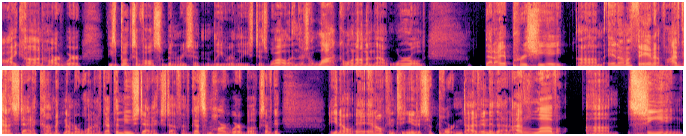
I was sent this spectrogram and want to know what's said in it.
icon hardware. These books have also been recently released as well. And there's a lot going on in that world that I appreciate um, and I'm a fan of. I've got a static comic number one. I've got the new static stuff. I've got some hardware books. I've got, you know, and, and I'll continue to support and dive into that. I love um, seeing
